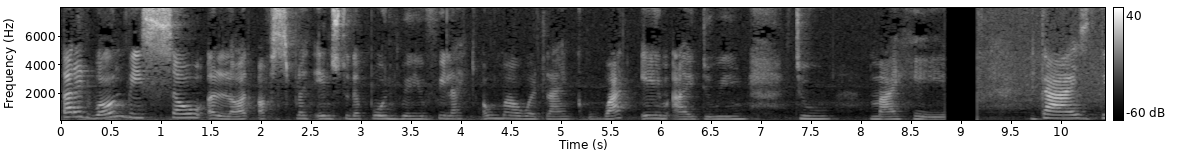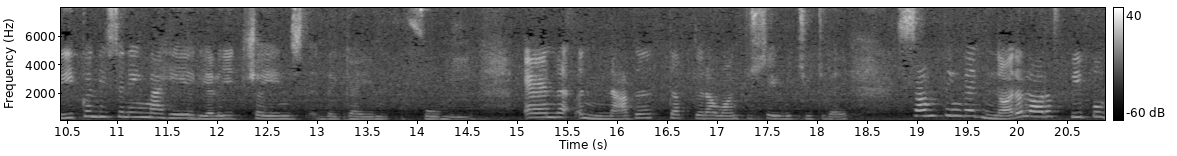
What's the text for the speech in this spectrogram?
But it won't be so a lot of split ends to the point where you feel like oh my word like what am i doing to my hair guys deep conditioning my hair really changed the game for me. And another tip that i want to share with you today something that not a lot of people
